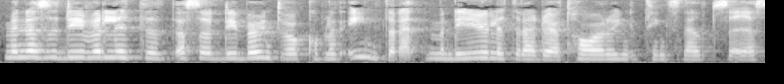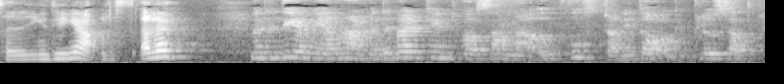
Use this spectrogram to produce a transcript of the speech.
men alltså det är väl lite, alltså det behöver inte vara kopplat till internet. Men det är ju lite där du vet, har du ingenting snällt att säga, säg ingenting alls. Eller? Men det är det jag menar. Men det verkar ju inte vara samma uppfostran idag. Plus att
